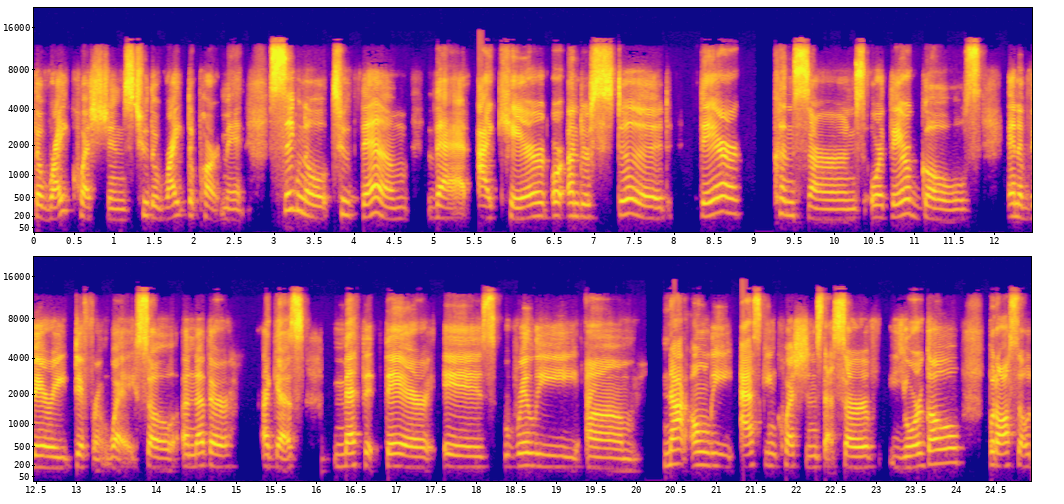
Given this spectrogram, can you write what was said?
the right questions to the right department, signal to them that I cared or understood their concerns or their goals in a very different way. So, another I guess, method there is really um, not only asking questions that serve your goal, but also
